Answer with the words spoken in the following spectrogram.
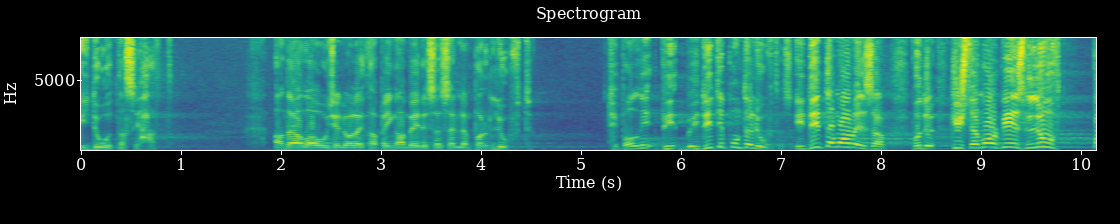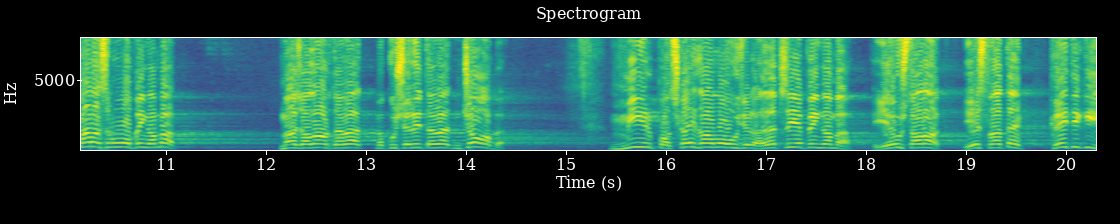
i duhet nasihat. Andaj Allahu xhelaluhu i tha pejgamberit a.s. sellem për luftë. Ti bolli, i dite punët e luftës I dite Muhammedi selam Kishte marrë pjesë në luftë Para se me u ba pejgamber Me axhallarët e vet, me kushërit e vet Në Qabe Mirëpo, çka i tha Allahu xhele Edhe pse je pejgamber Je ushtarak, je strateg Krejt i ki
